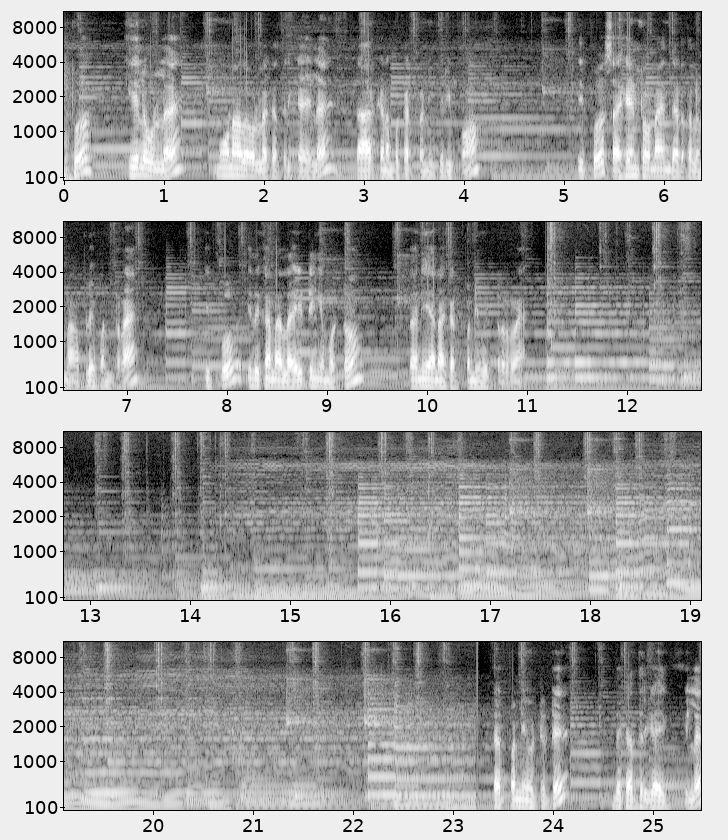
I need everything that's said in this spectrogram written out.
இப்போது கீழே உள்ள மூணாவது உள்ள கத்திரிக்காயில் டார்க்கை நம்ம கட் பண்ணி பிரிப்போம். இப்போது செகண்ட் டோனாக இந்த இடத்துல நான் அப்ளை பண்ணுறேன் இப்போது இதுக்கான லைட்டிங்கை மட்டும் தனியாக நான் கட் பண்ணி விட்டுறேன். கட் பண்ணி விட்டுட்டு இந்த கத்திரிக்காய்க்கு கீழே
